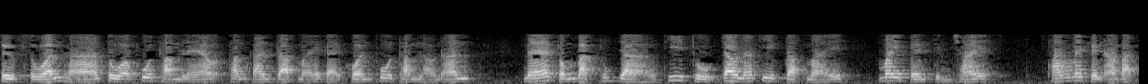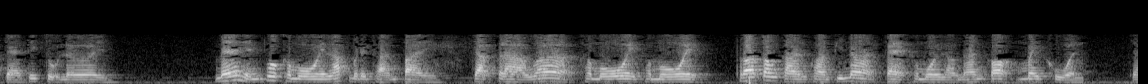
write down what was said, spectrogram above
สืบสวนหาตัวผู้ทำแล้วทำการปรับหมายแก่คนผู้ทำเหล่านั้น แม้สมบัติทุกอย่างที่ถูกเจ้าหน้าที่ปรับหมายไม่เป็นสินใช้ ทั้งไม่เป็นอาบัติแก่พิสุเลย แม้เห็นพวกขโมยรับบริขารไปจะกล่าวว่าขโมยขโมย เพราะต้องการความพินาศแก่ขโมยเหล่านั้นก็ไม่ควร จะ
